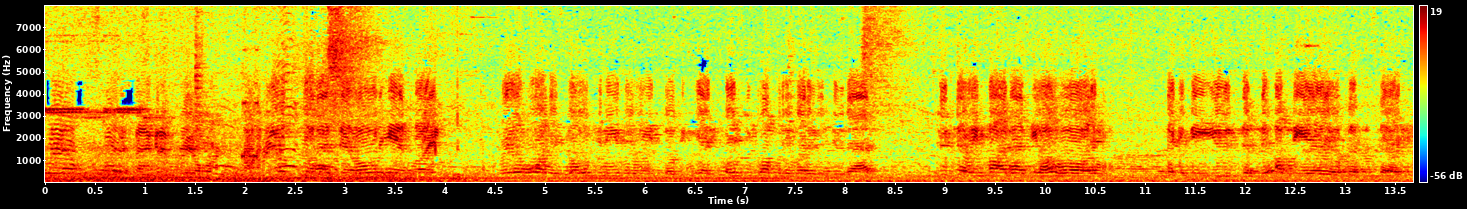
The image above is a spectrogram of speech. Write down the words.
304 is backing up 301. 304 has their own hand line. 301 is going to need release, so if you can get safety company ready to do that. 675 has the overall that can be used up the, up the area if necessary.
